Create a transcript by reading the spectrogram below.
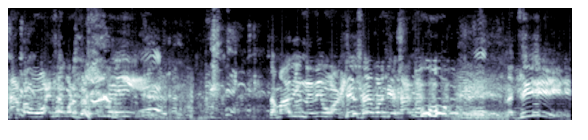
આમાં વાંચે પણ ગમતું નહીં. તમારી નદી ઓળખે છે પણ દેખાતું નથી.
